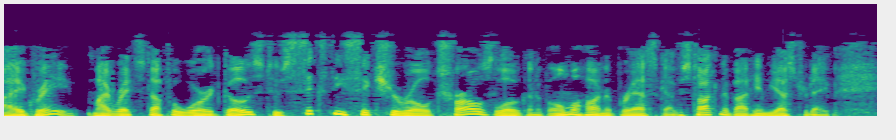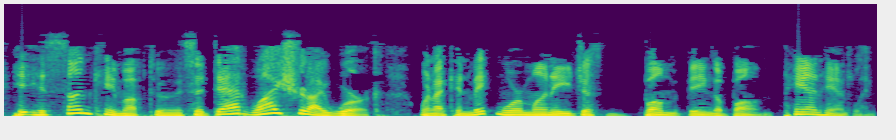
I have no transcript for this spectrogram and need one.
I agree. My Right Stuff Award goes to 66 year old Charles Logan of Omaha, Nebraska. I was talking about him yesterday. His son came up to him and said, Dad, why should I work when I can make more money just bum, being a bum, panhandling?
